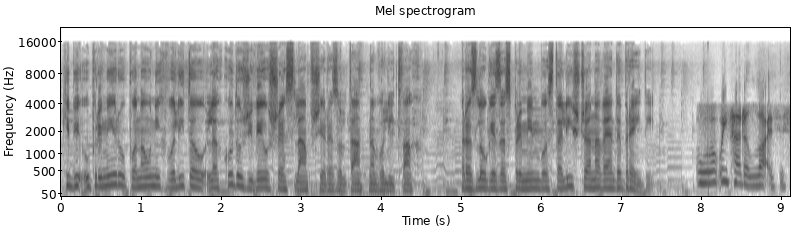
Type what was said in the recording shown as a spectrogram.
ki bi v primeru ponovnih volitev lahko doživel še slabši rezultat na volitvah. Razloge za spremembo stališča navede Brady. What we've heard a lot is this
